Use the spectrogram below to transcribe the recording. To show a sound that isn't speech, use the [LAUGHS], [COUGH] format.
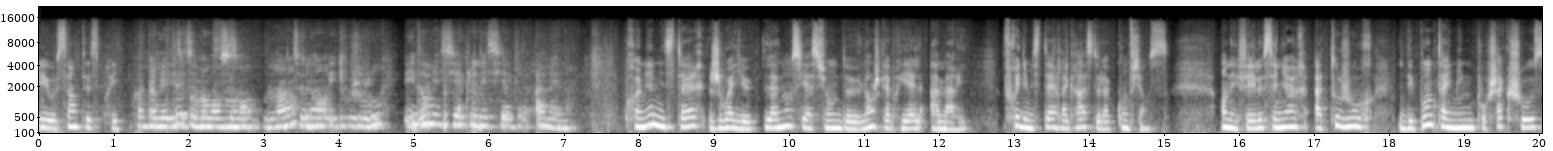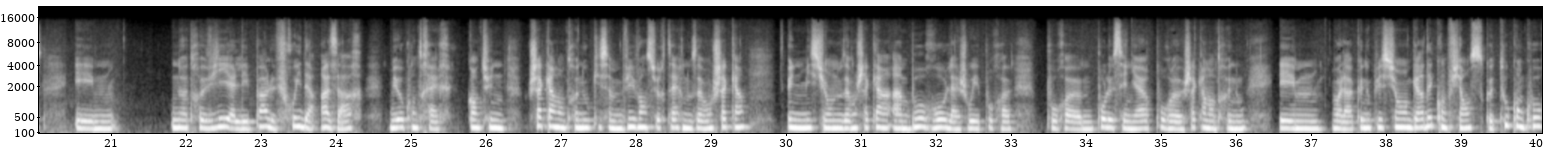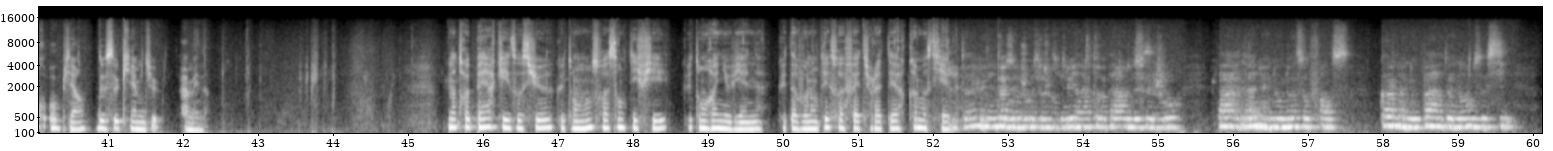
et au Saint-Esprit. Comme il était au commencement, maintenant et toujours, et dans les siècles des siècles. Amen. Premier mystère joyeux, l'annonciation de l'ange Gabriel à Marie. Fruit du mystère, la grâce de la confiance. En effet, le Seigneur a toujours des bons timings pour chaque chose et hum, notre vie, elle n'est pas le fruit d'un hasard, mais au contraire, quand une, chacun d'entre nous qui sommes vivants sur Terre, nous avons chacun une mission, nous avons chacun un beau rôle à jouer pour, euh, pour, euh, pour le Seigneur, pour euh, chacun d'entre nous. Et hum, voilà, que nous puissions garder confiance que tout concourt au bien de ceux qui aiment Dieu. Amen. Notre Père qui es aux cieux, que ton nom soit sanctifié, que ton règne vienne, que ta volonté soit faite sur la terre comme au ciel. Donne-nous aujourd'hui notre pain de ce jour. Pardonne-nous nos offenses, comme nous pardonnons aussi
